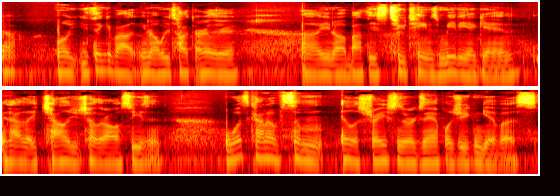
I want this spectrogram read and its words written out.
Yeah. Well, you think about, you know, we talked earlier, uh, you know, about these two teams meeting again and how they challenge each other all season. What's kind of some illustrations or examples you can give us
